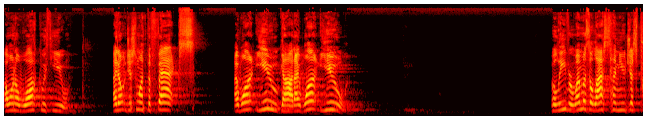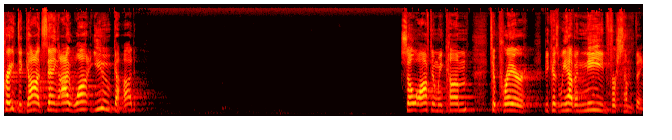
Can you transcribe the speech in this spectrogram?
I want to walk with you. I don't just want the facts. I want you, God. I want you. Believer, when was the last time you just prayed to God saying, I want you, God? So often we come to prayer because we have a need for something.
